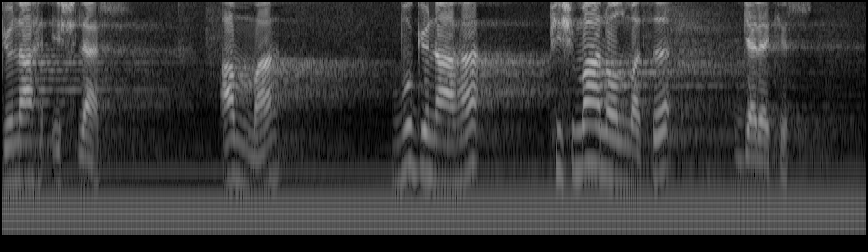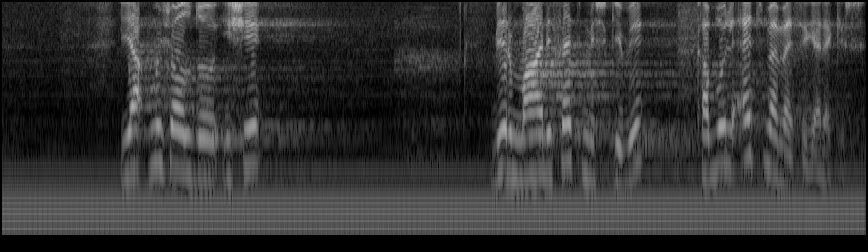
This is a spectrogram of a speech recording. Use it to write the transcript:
günah işler ama bu günaha pişman olması gerekir. Yapmış olduğu işi bir marifetmiş gibi kabul etmemesi gerekir.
